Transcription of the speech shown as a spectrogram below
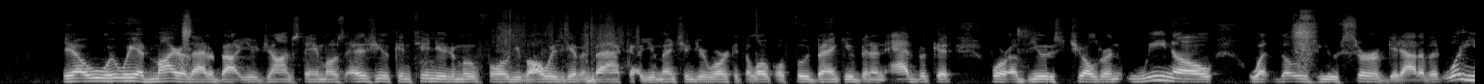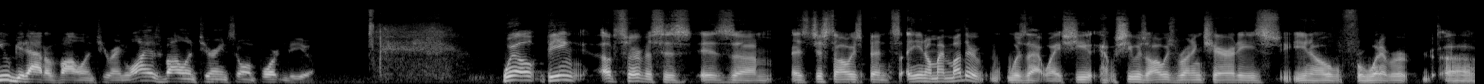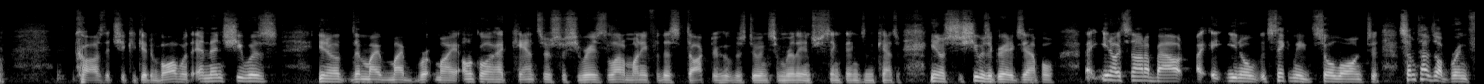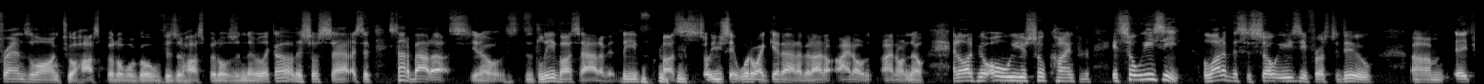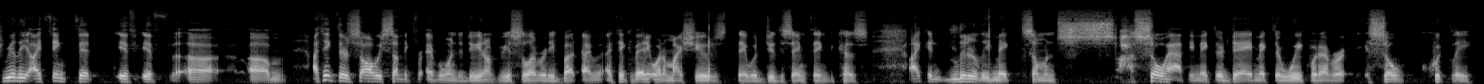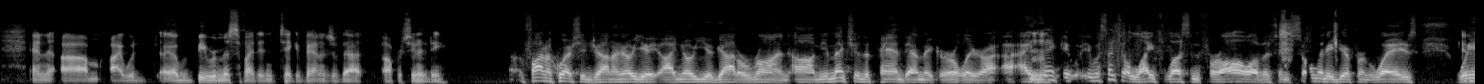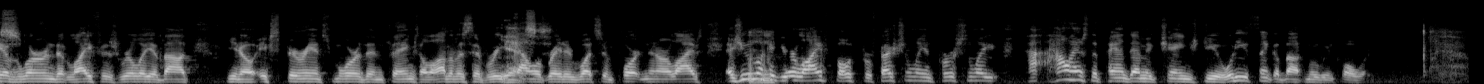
You know, we, we admire that about you, John Stamos. As you continue to move forward, you've always given back. Uh, you mentioned your work at the local food bank. You've been an advocate for abused children. We know what those you serve get out of it. What do you get out of volunteering? Why is volunteering so important to you? Well, being of service is is um, has just always been. You know, my mother was that way. She she was always running charities. You know, for whatever. Uh, cause that she could get involved with. And then she was, you know, then my my my uncle had cancer, so she raised a lot of money for this doctor who was doing some really interesting things in the cancer. You know, she was a great example. Uh, You know, it's not about, you know, it's taken me so long to. Sometimes I'll bring friends along to a hospital. We'll go visit hospitals, and they're like, "Oh, they're so sad." I said, "It's not about us. You know, leave us out of it. Leave us." So you say, "What do I get out of it?" I don't, I don't, I don't know. And a lot of people, "Oh, you're so kind." For it's so easy. A lot of this is so easy for us to do. Um, it's really, I think that if if uh, um, I think there's always something for everyone to do. You don't have to be a celebrity, but I, I think if anyone in my shoes, they would do the same thing because I can literally make someone so happy, make their day, make their week, whatever, so quickly. And um, I would I would be remiss if I didn't take advantage of that opportunity. Final question, John. I know you. I know you got to run. Um, you mentioned the pandemic earlier. I, I Mhm. think it, it was such a life lesson for all of us in so many different ways. We Yes. have learned that life is really about you know experience more than things. A lot of us have Yes. recalibrated what's important in our lives. As you look Mhm. at your life, both professionally and personally, how, how has the pandemic changed you? What do you think about moving forward?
